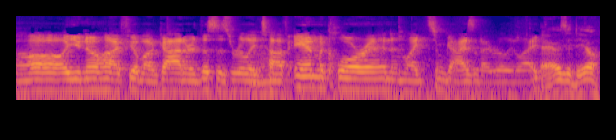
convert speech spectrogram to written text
Oh, you know how I feel about Goedert. This is really tough. And McLaurin and like some guys that I really like. Yeah, it was a deal.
